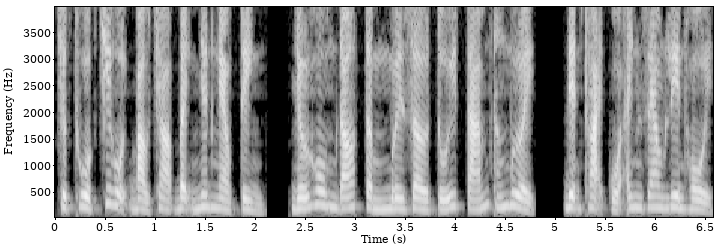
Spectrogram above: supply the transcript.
trực thuộc chi hội bảo trợ bệnh nhân nghèo tỉnh, nhớ hôm đó tầm 10 giờ tối 8 tháng 10, điện thoại của anh reo liên hồi.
